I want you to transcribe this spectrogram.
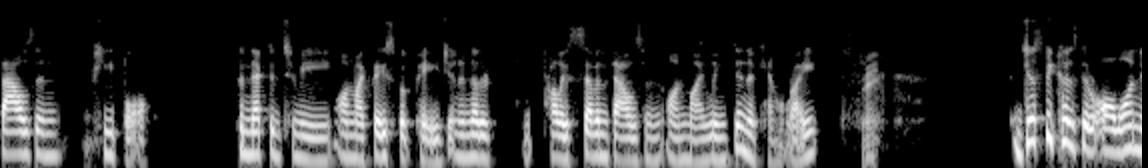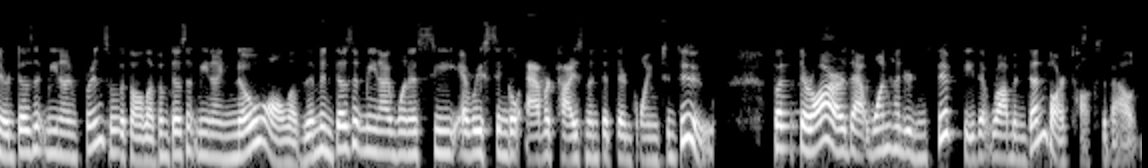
thousand people connected to me on my Facebook page, and another probably seven thousand on my LinkedIn account. Right. Right just because they're all on there doesn't mean I'm friends with all of them, doesn't mean I know all of them, and doesn't mean I want to see every single advertisement that they're going to do. But there are that 150 that Robin Dunbar talks about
